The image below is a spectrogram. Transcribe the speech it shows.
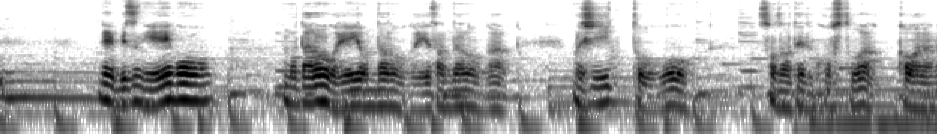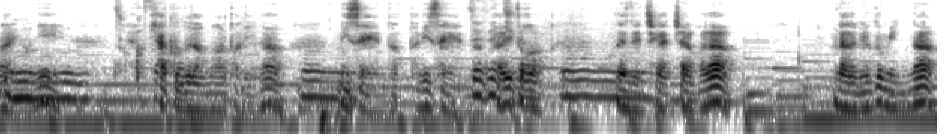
うん。で別に英語もだろうが A4 だろうが A3 だろうが虫1頭を育てるコストは変わらないのに、うんうんそっかそっか。100g あたりがうん。2000円だったり1000円だったりとかう。ん全然違っちゃうからなるべくみんな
